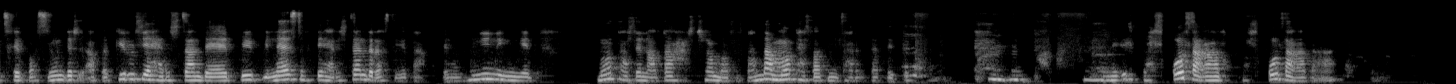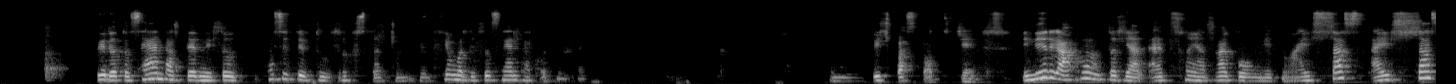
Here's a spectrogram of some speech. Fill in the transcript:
үзэхэд бас юун дээр одоо гэр бүлийн харилцаан дээр би найз нөхдийн харилцаан дээр бас тэгээд авах юм. Хүний нэг ингээд муу талыг одоо харчих юм бол дандаа муу талууд нь харагдаад байдаг. Нэг л болохгүй л байгаа болохгүй л байгаа бид одоо сайн тал дээр илүү позитив төвлөрөх хэрэгтэй юм. Тэгэх юм бол илүү сайн нь байна. гэж бас бодож байна. Энерги авахын хувьд бол адилхан ялгаагүй ингээд нэг аяллаас аяллаас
